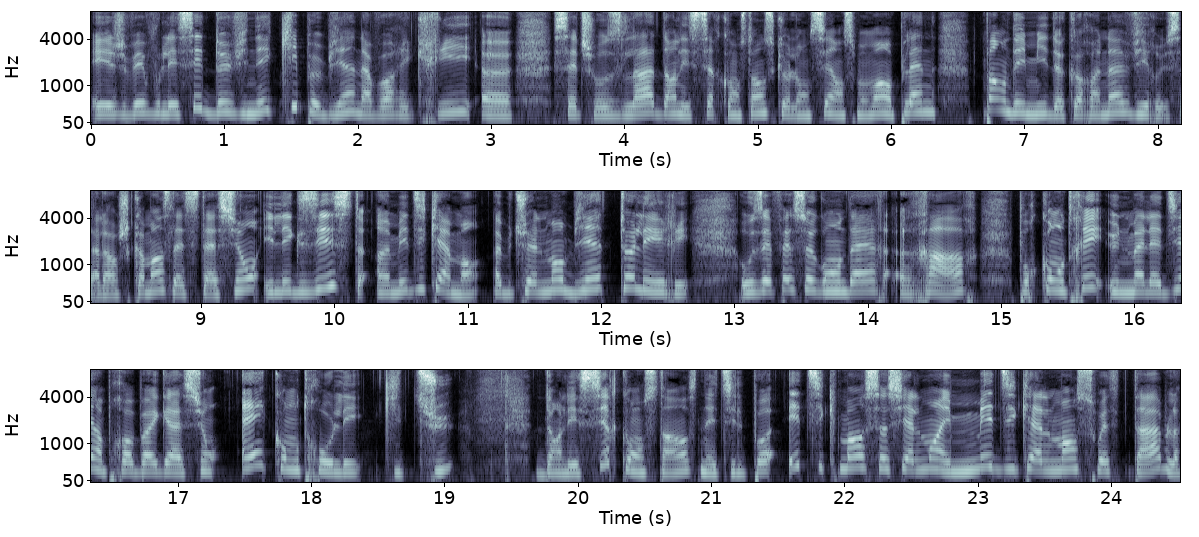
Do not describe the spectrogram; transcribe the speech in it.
et je vais vous laisser deviner qui peut bien avoir écrit euh, cette chose-là dans les circonstances que l'on sait en ce moment en pleine pandémie de coronavirus. Alors, je commence la citation. Il existe un médicament habituellement bien toléré aux effets secondaires rares pour contrer une maladie en propagation incontrôlée qui tue. Dans les circonstances, n'est-il pas éthiquement, socialement et médicalement souhaitable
